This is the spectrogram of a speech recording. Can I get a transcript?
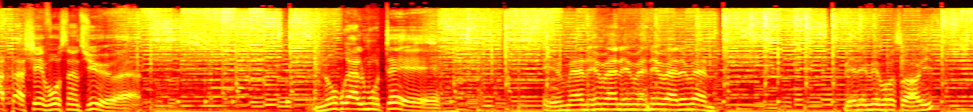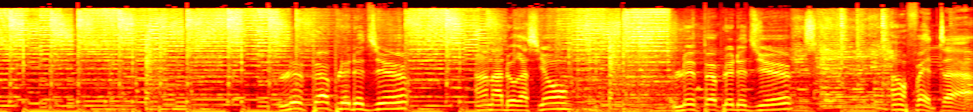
Attachez vos ceintures. Nous monter. Amen, amen, amen, amen, amen. Bien-aimés, bonsoir, oui. Le peuple de Dieu en adoration. Le peuple de Dieu en fête. Euh,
